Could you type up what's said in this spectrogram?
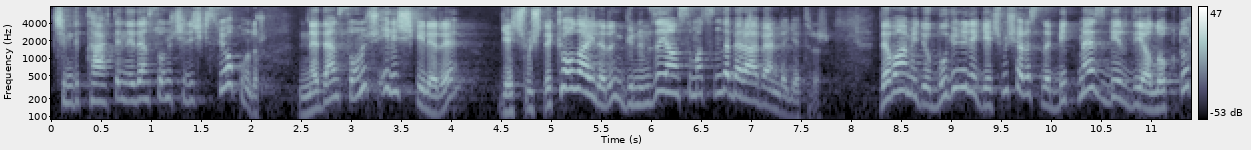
şimdi tarihte neden sonuç ilişkisi yok mudur? Neden sonuç ilişkileri geçmişteki olayların günümüze yansımasını da beraberinde getirir. Devam ediyor. Bugün ile geçmiş arasında bitmez bir diyalogtur.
